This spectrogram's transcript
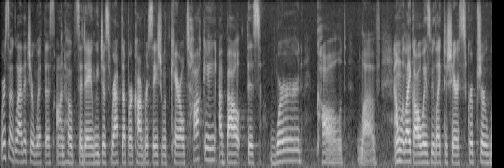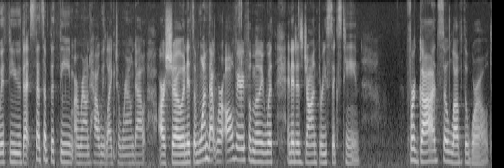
We're so glad that you're with us on Hope today. And we just wrapped up our conversation with Carol talking about this word called love. And like always, we like to share scripture with you that sets up the theme around how we like to round out our show. And it's one that we're all very familiar with, and it is John 3:16. For God so loved the world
